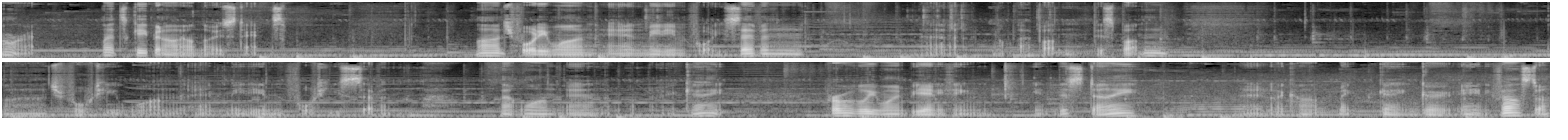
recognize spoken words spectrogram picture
Alright, let's keep an eye on those stands. Large 41 and medium 47. Uh, not that button, this button. 47. That one and that one, okay. Probably won't be anything in this day, and I can't make the game go any faster.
